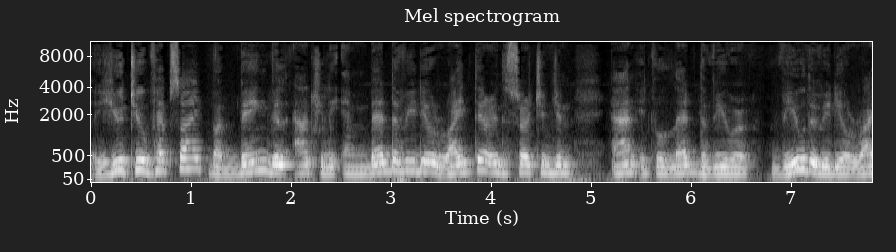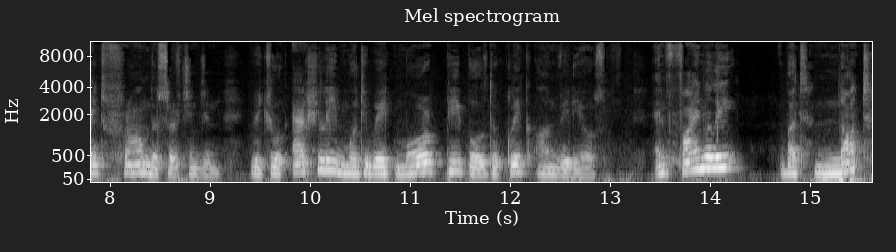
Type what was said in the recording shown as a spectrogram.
YouTube website, but Bing will actually embed the video right there in the search engine and it will let the viewer view the video right from the search engine, which will actually motivate more people to click on videos. And finally, but not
